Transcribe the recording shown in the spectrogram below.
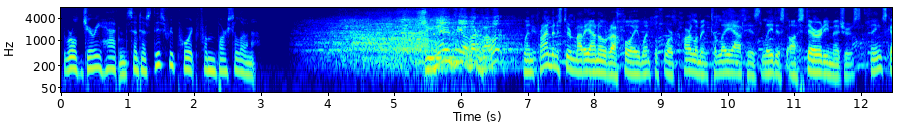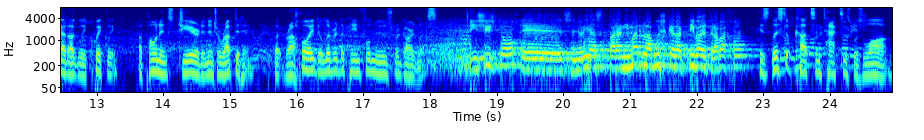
The World's Gerry Hadden sent us this report from Barcelona. Silencio, por favor. When Prime Minister Mariano Rajoy went before Parliament to lay out his latest austerity measures, things got ugly quickly. Opponents jeered and interrupted him, but Rajoy delivered the painful news regardless. Insisto, eh, señorías, para animar la búsqueda activa de trabajo. His list of cuts and taxes was long.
